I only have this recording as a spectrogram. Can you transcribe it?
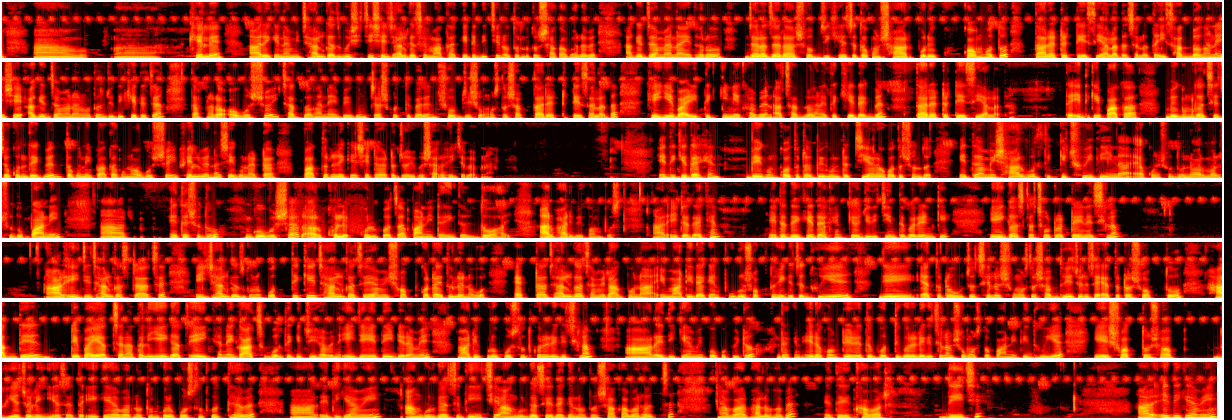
খেলে আর এখানে আমি ঝাল গাছ বসিয়েছি, সেই ঝাল গাছের মাথা কেটে দিচ্ছি, নতুন নতুন শাখা বাড়াবে আগের জামানায় ধরো যারা যারা সবজি খেয়েছে তখন সার পরে কম হতো, তার একটা টেস্টই আলাদা ছিল। তাই এই ছাদ বাগানে সেই আগের জামানার মতন যদি খেতে চান, তা আপনারা অবশ্যই ছাদ বাগানে বেগুন চাষ করতে পারেন, সবজি সমস্ত সব তার একটা টেস্ট আলাদা। খেয়ে বাড়িতে কিনে খাবেন আর ছাদ বাগানেতে খেয়ে দেখবেন, তার একটা টেস্টই আলাদা। তা এদিকে পাতা, বেগুন গাছে যখন দেখবেন তখন এই পাতাগুলো অবশ্যই ফেলবে না সেগুলো একটা পাত্রে রেখে সেটাও একটা জৈব সার হয়ে যাবে আপনার। এদিকে দেখেন বেগুন কতটা, বেগুনটা চেয়ারাও কত সুন্দর। এতে আমি সার বলতে কিছুই দিই না, এখন শুধু নর্মাল শুধু পানি আর এতে শুধু গোবর সার আর খোলে, খোল পচা পানিটাই দেওয়া হয় আর ভার্মি কম্পোস্ট। আর এটা দেখেন এটা দেখে দেখেন কেউ যদি চিনতে পারেন কি এই গাছটা ছোটো একটা এনেছিলাম। আর এই যে ঝাল গাছটা আছে, এই ঝাল গাছগুলো প্রত্যেকে ঝাল গাছে আমি সব কটাই তুলে নেব। একটা ঝাল গাছ আমি রাখব না। এই মাটি দেখেন পুরো শক্ত হয়ে গেছে, ধুয়ে যে এতটা উঁচু ছিল, সমস্ত সব ধুয়ে চলেছে, এতটা শক্ত হাত দিয়ে টেপাই যাচ্ছে না। তাহলে এই গাছ, এইখানে গাছ বলতে কিছুই হবে না। এই যে এতেই ডেরামে মাটি পুরো প্রস্তুত করে রেখেছিলাম। আর এদিকে আমি কোকোপিটও দেখেন, এরকম টেরেতে ভর্তি করে রেখেছিলাম, সমস্ত পানিটি ধুয়ে এর সত্ত্ব সব ধুয়ে চলে গিয়েছে। তো একে আবার নতুন করে প্রস্তুত করতে হবে। আর এদিকে আমি আঙ্গুর গাছে দিয়েছি। আঙ্গুর গাছে দেখেন নতুন শাখা বার হচ্ছে। আবার ভালোভাবে এতে খাবার দিয়েছি। আর এদিকে আমি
